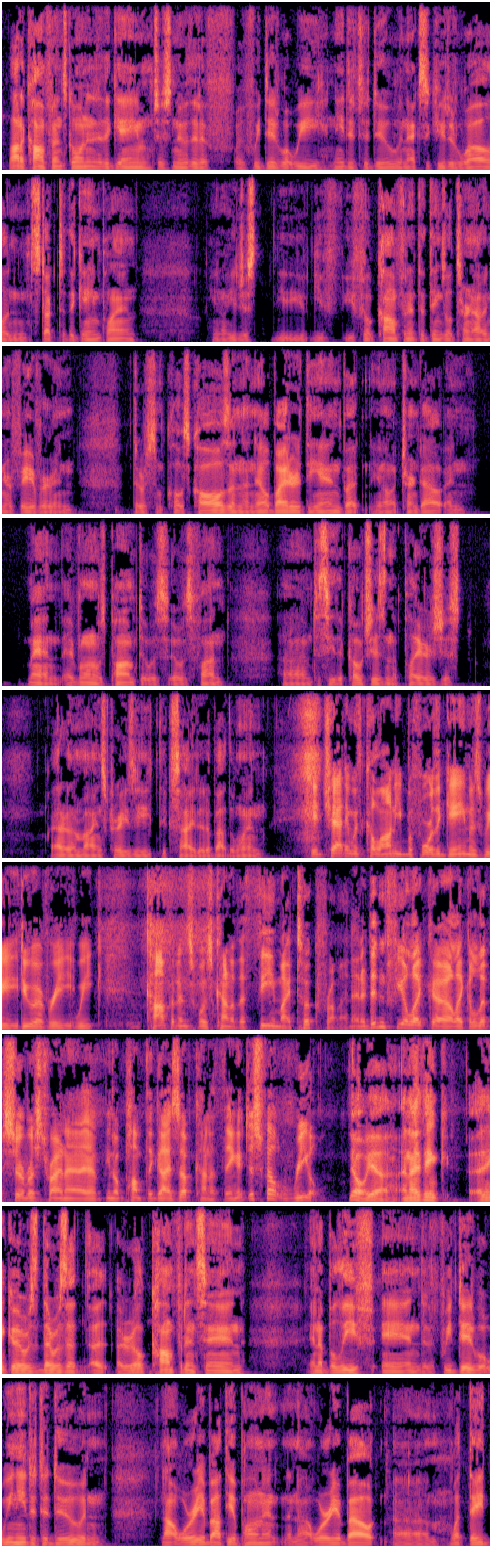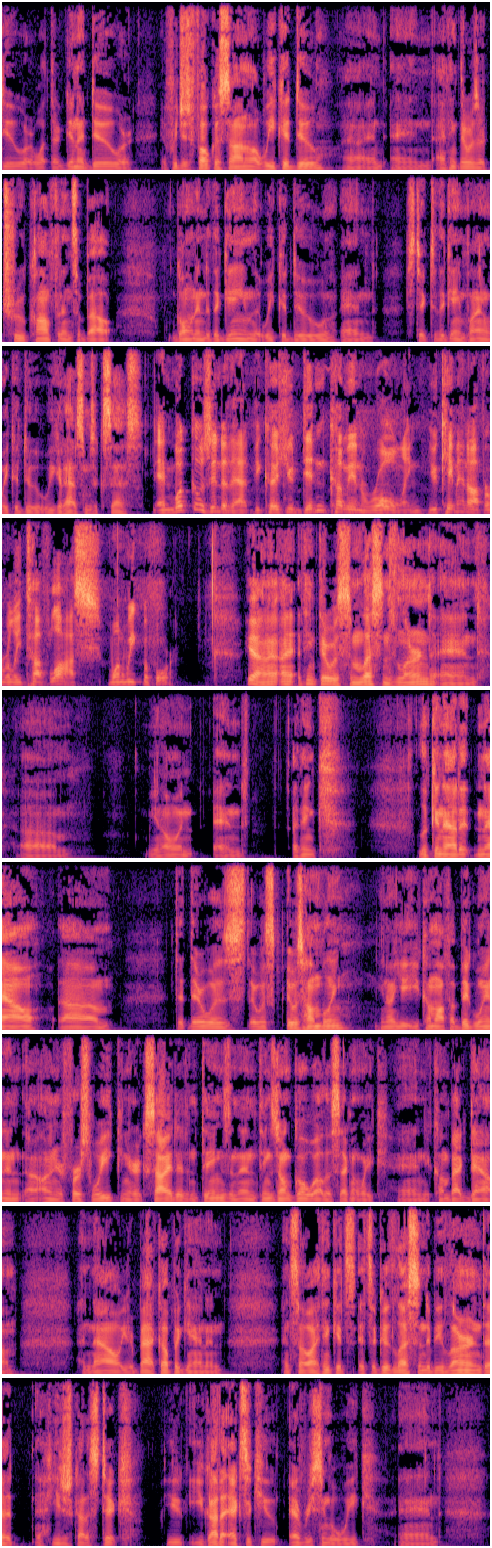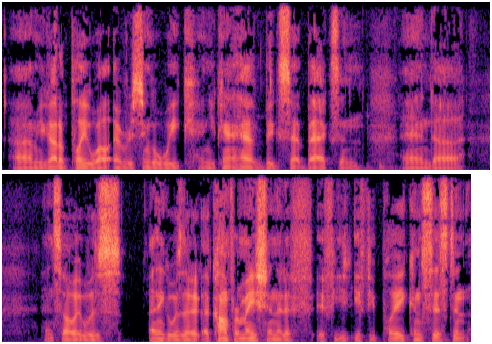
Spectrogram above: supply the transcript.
a lot of confidence going into the game. Just knew that if, if we did what we needed to do and executed well and stuck to the game plan, you know, you just you you you feel confident that things will turn out in your favor. And there were some close calls and a nail biter at the end, but you know, it turned out. And man, everyone was pumped. It was it was fun um, to see the coaches and the players just out of their minds, crazy excited about the win. In chatting with Kalani before the game, as we do every week, confidence was kind of the theme I took from it, and it didn't feel like a, like a lip service trying to you know pump the guys up kind of thing. It just felt real. Oh yeah, and I think I think there was there was a, a, a real confidence in and a belief in that if we did what we needed to do and not worry about the opponent and not worry about um, what they do or what they're going to do, or if we just focus on what we could do, uh, and and I think there was a true confidence about going into the game that we could do and stick to the game plan. We could do. We could have some success. And what goes into that? Because you didn't come in rolling. You came in off a really tough loss one week before. Yeah, I, I think there was some lessons learned, and um, you know, and and I think looking at it now, um, that there was it was it was humbling. You know, you, you come off a big win in, on your first week and you're excited and things, and then things don't go well the second week, and you come back down, and now you're back up again, and and so I think it's it's a good lesson to be learned that you just got to stick. You you got to execute every single week, and um, you got to play well every single week, and you can't have big setbacks, and and uh, and so it was I think it was a, a confirmation that if if you if you play consistent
